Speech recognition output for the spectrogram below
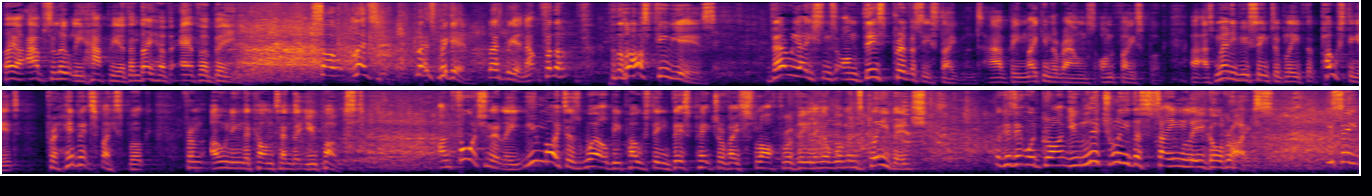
They are absolutely happier than they have ever been. so let's, let's begin. Let's begin. Now, for the, for the last few years, Variations on this privacy statement have been making the rounds on Facebook, uh, as many of you seem to believe that posting it prohibits Facebook from owning the content that you post. Unfortunately, you might as well be posting this picture of a sloth revealing a woman's cleavage because it would grant you literally the same legal rights. You see,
